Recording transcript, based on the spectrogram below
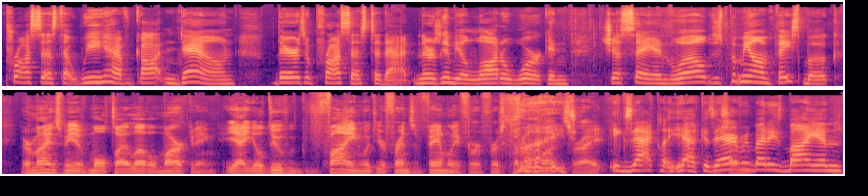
process that we have gotten down there's a process to that and there's going to be a lot of work and just saying well just put me on facebook. It reminds me of multi-level marketing. Yeah you'll do fine with your friends and family for the first couple of months right? Exactly yeah because everybody's buying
